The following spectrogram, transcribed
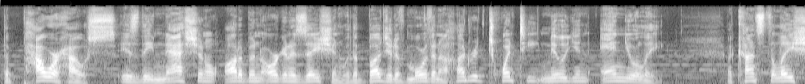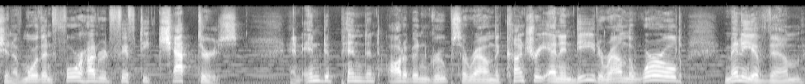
The powerhouse is the National Audubon Organization with a budget of more than 120 million annually, a constellation of more than 450 chapters, and independent Audubon groups around the country and indeed around the world, many of them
